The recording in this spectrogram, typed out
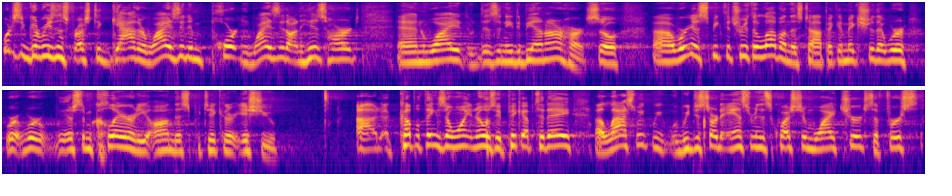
what are some good reasons for us to gather? Why is it important? Why is it on His heart? And why does it need to be on our heart? So uh, we're going to speak the truth of love on this topic and make sure that we're, we're, we're, there's some clarity on this particular issue. Uh, a couple things I want you to know as we pick up today. Uh, last week, we, we just started answering this question why church? The first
